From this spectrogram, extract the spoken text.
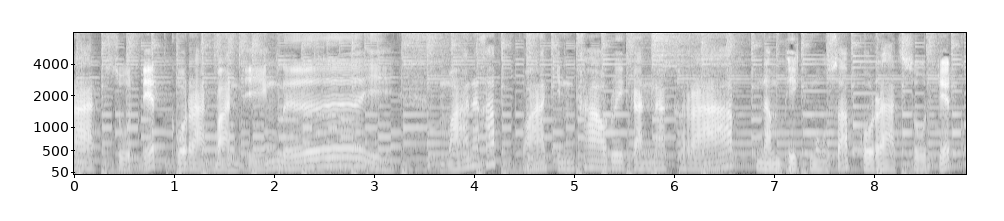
ราช สูตรเด็ดโคราชบานเองเลย มานะครับ มากินข้าวด้วยกันนะครับ น้ำพริกหมูสับโคราชสูตรเด็ดโค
